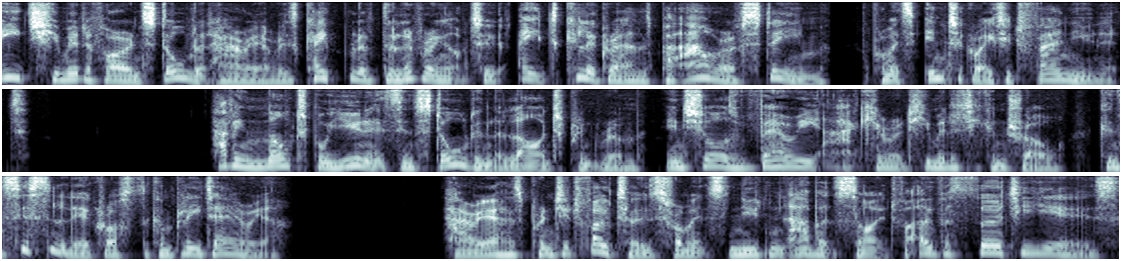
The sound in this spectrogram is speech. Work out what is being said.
Each humidifier installed at Harrier is capable of delivering up to 8 kilograms per hour of steam from its integrated fan unit. Having multiple units installed in the large print room ensures very accurate humidity control consistently across the complete area. Harrier has printed photos from its Newton Abbot site for over 30 years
